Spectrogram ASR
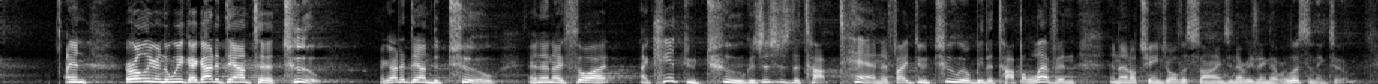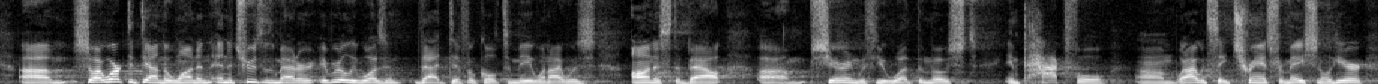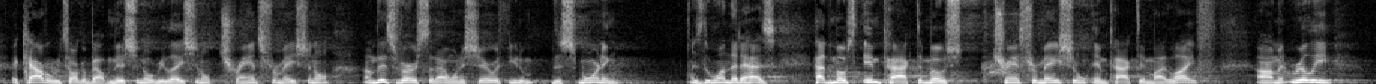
And earlier in the week, I got it down to two. I got it down to two. And then I thought, I can't do two because this is the top 10. If I do two, it'll be the top 11, and that'll change all the signs and everything that we're listening to. Um, so I worked it down to one, and, and, the truth of the matter, it really wasn't that difficult to me when I was honest about um, sharing with you what the most impactful, um, what I would say transformational. Here at Calvary, we talk about missional, relational, transformational. Um, this verse that I want to share with you to, this morning is the one that has had the most impact, the most transformational impact in my life. Um, it really,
